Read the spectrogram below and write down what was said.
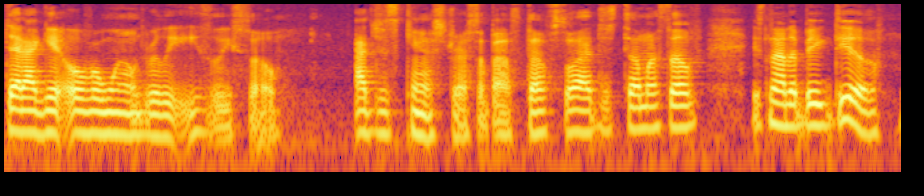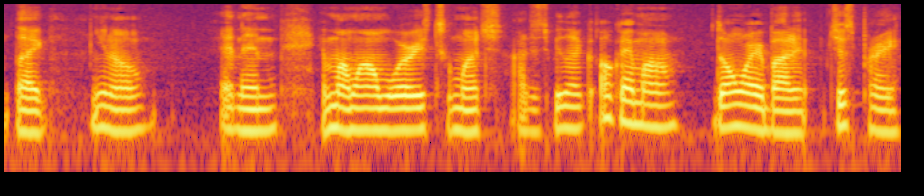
that I get overwhelmed really easily. So I just can't stress about stuff. So I just tell myself it's not a big deal. Like, you know, and then if my mom worries too much, I just be like, okay, mom, don't worry about it. Just pray.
